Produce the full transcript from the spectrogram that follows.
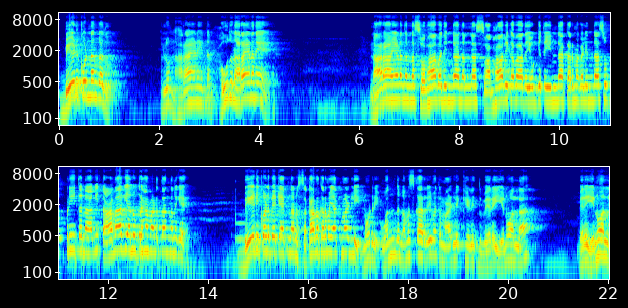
ಬೇಡಿಕೊಂಡಂಗದು ಅಲ್ಲೋ ನಾರಾಯಣ ಇದ್ದಾನೆ. ಹೌದು ನಾರಾಯಣನೇ. ನಾರಾಯಣ ನನ್ನ ಸ್ವಭಾವದಿಂದ, ನನ್ನ ಸ್ವಾಭಾವಿಕವಾದ ಯೋಗ್ಯತೆಯಿಂದ, ಕರ್ಮಗಳಿಂದ ಸುಪ್ರೀತನಾಗಿ ತಾನಾಗಿ ಅನುಗ್ರಹ ಮಾಡ್ತಾನೆ ನನಗೆ. ಬೇಡಿಕೊಳ್ಬೇಕು ಯಾಕೆ ನಾನು? ಸಕಾಮ ಕರ್ಮ ಯಾಕೆ ಮಾಡ್ಲಿ? ನೋಡ್ರಿ, ಒಂದು ನಮಸ್ಕಾರ ರೀ, ಮತ್ತೆ ಮಾಡ್ಲಿಕ್ಕೆ ಹೇಳಿದ್ದು ಬೇರೆ ಏನೂ ಅಲ್ಲ. ಬೇರೆ ಏನೂ ಅಲ್ಲ.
